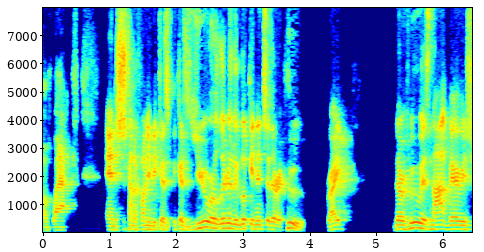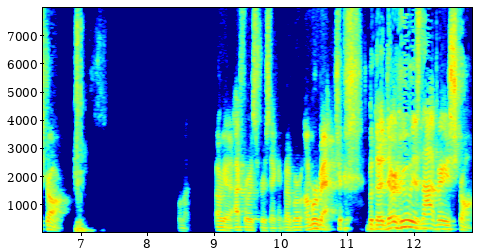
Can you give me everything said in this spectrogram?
of lack. And it's just kind of funny because because you are literally looking into their who right? Their who is not very strong. Hold on. Okay i froze for a second but we're, we're back. But the, their who is not very strong.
